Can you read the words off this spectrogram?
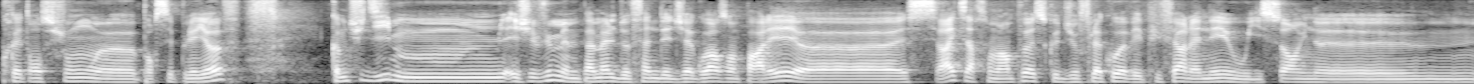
prétentions euh, pour ces playoffs. Comme tu dis, hum, et j'ai vu même pas mal de fans des Jaguars en parler, euh, c'est vrai que ça ressemble un peu à ce que Joe Flacco avait pu faire l'année où il sort une, euh,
